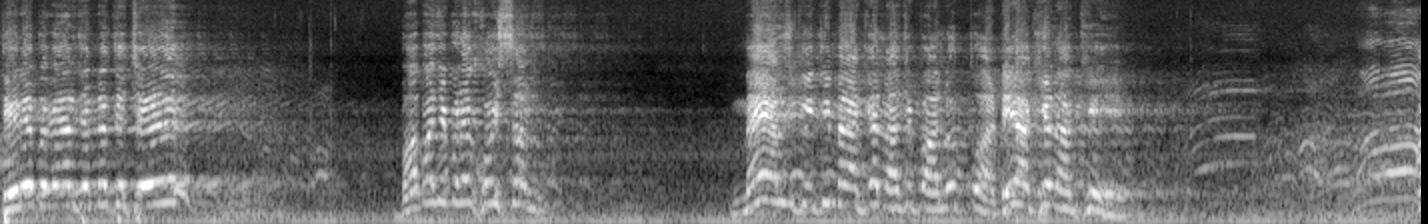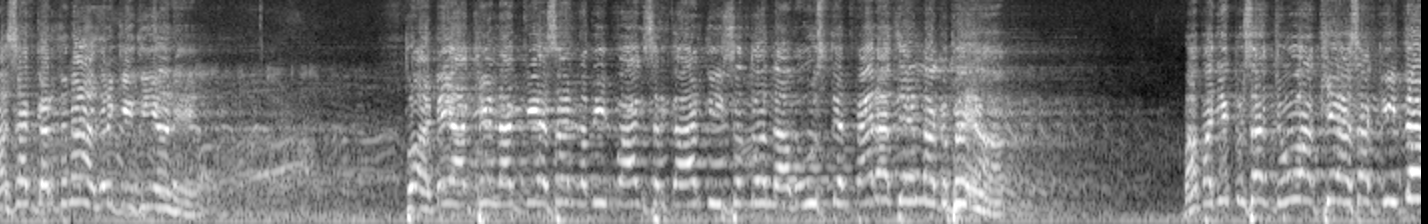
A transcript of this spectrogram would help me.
ਤੇਰੇ ਬਗੈਰ ਜੰਨਤ 'ਚ ਬਾਬਾ ਜੀ ਬੜੇ ਖੁਸ਼ ਸਨ ਮੈਂ ਅਰਜ਼ ਕੀਤੀ ਮੈਂ ਆਖਿਆ ਲੱਜ ਪਾ ਲੋ ਤੁਹਾਡੇ ਆਖੇ ਲੱਗੇ ਅਸਾਂ ਗਰਦਨਾਂ ਹਾਜ਼ਰ ਕੀਤੀਆਂ ਨੇ ਤੁਹਾਡੇ ਆਖੇ ਲੱਗ ਕੇ ਅਸਾਂ ਨਬੀ ਪਾਕ ਸਰਕਾਰ ਦੀ ਇੱਜ਼ਤ ਤੋਂ ਨਾਮੂਸ ਤੇ ਪਹਿਰਾ ਦੇਣ ਲੱਗ ਪਏ ਹਾਂ ਬਾਬਾ ਜੀ ਤੁਸੀਂ ਜੋ ਆਖਿਆ ਅਸਾਂ ਕੀਤਾ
